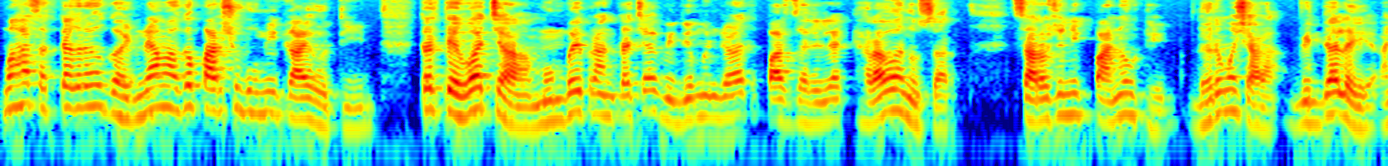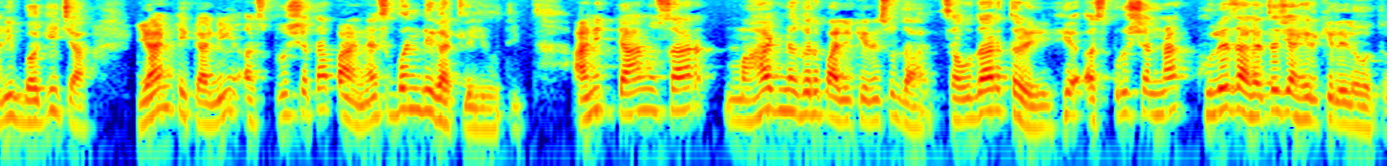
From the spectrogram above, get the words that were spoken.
मग हा सत्याग्रह घडण्यामागं पार्श्वभूमी काय होती? तर तेव्हाच्या मुंबई प्रांताच्या विधिमंडळात पास झालेल्या ठरावानुसार सार्वजनिक पाणवठे धर्मशाळा विद्यालये आणि बगीचा या ठिकाणी अस्पृश्यता पाळण्यास बंदी घातलेली होती. आणि त्यानुसार महाड नगरपालिकेने सुद्धा चौदार तळे हे अस्पृश्यांना खुले झाल्याचं जाहीर केलेलं होतं.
